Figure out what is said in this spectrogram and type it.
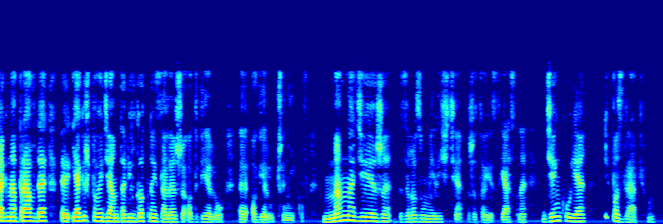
tak naprawdę, e, jak już powiedziałam, ta wilgotność zależy od wielu, e, o wielu czynników. Mam nadzieję, że zrozumieliście, że to jest jasne. Dziękuję i pozdrawiam.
